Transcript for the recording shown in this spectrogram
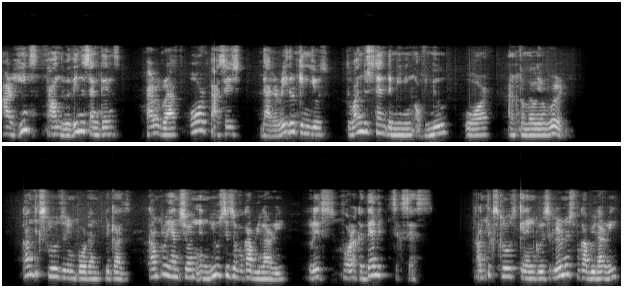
are hints found within a sentence, paragraph, or passage that a reader can use to understand the meaning of new or unfamiliar word. Context clues are important because comprehension and usage of vocabulary leads for academic success. Context clues can increase learners' vocabulary,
